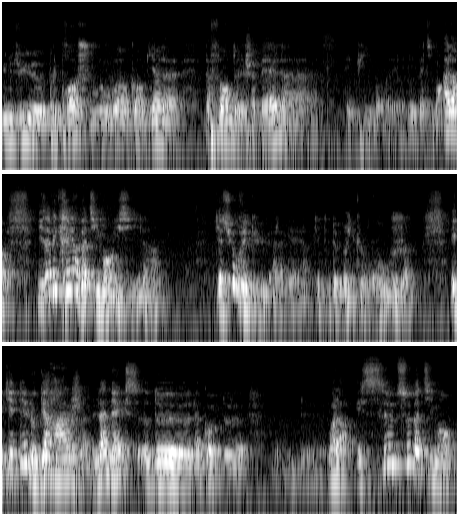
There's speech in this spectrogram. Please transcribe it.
Une vue euh, plus proche où on voit encore bien la, forme de la chapelle euh, et puis bon, bah, les, bâtiments. Alors, ils avaient créé un bâtiment ici, là, qui a survécu à la guerre, qui était de briques rouges et qui était le garage, l'annexe de la de, voilà. Et ce, bâtiment,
